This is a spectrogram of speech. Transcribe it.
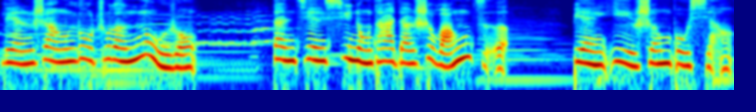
脸上露出了怒容，但见戏弄她的是王子，便一声不响。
